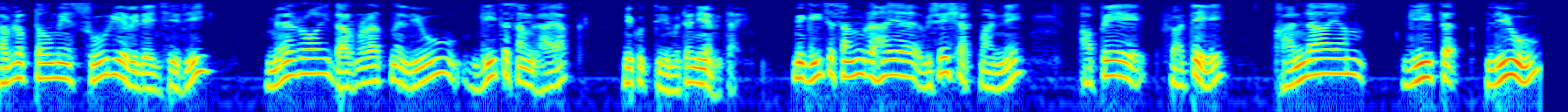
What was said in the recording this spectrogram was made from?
හැව්ලොක් ටවුමේ සූර්ය විලේජ්ජේදී මෙල්රොයි ධර්මරත්න ලියූ ගීත සංග්‍රහයක් නිකුත් වීමට නියමිතයි. මේ ගීත සංග්‍රහය විශේෂයක් වන්නේ අපේ රටේ කණ්ඩායම් ගීත ලියූ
